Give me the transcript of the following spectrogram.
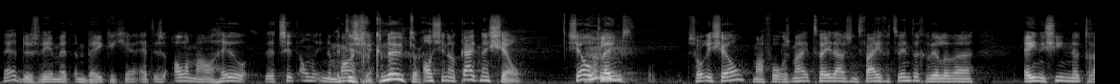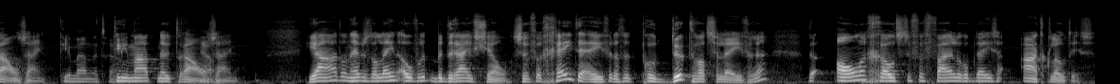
Hè? Dus weer met een bekertje. Het is allemaal heel. Het zit allemaal in de Het is gekneuter. Als je nou kijkt naar Shell. Shell claimt. Sorry Shell, maar volgens mij 2025 willen we energie-neutraal zijn Klimaatneutraal. klimaatneutraal Ja. zijn. Ja, dan hebben ze het alleen over het bedrijf Shell. Ze vergeten even dat het product wat ze leveren de allergrootste vervuiler op deze aardkloot is.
